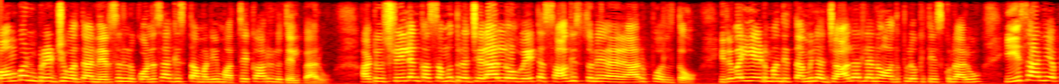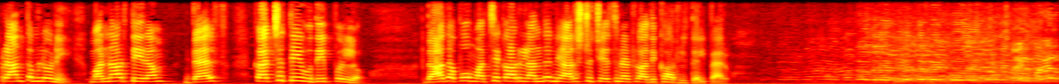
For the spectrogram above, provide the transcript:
పంపన్ బ్రిడ్జ్ వద్ద నిరసనలు కొనసాగిస్తామని మత్స్యకారులు తెలిపారు అటు శ్రీలంక సముద్ర జలాల్లో వేట సాగిస్తున్న ఆరోపణలతో ఇరవై ఏడు మంది తమిళ జాలర్లను అదుపులోకి తీసుకున్నారు ఈశాన్య ప్రాంతంలోని మన్నార్ తీరం డెల్ఫ్ కచ్చతీవు దీపుల్లో దాదాపు మత్స్యకారులందరినీ అరెస్టు చేసినట్లు అధికారులు తెలిపారు மறியல்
